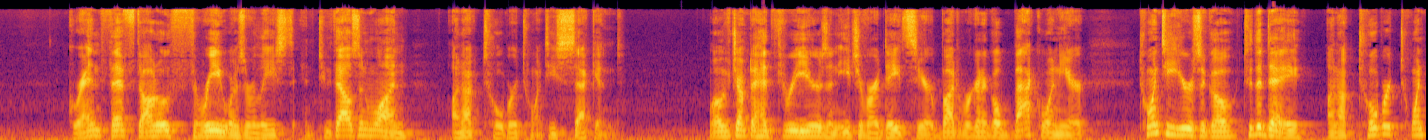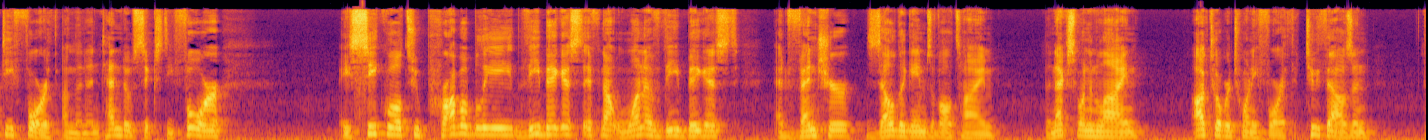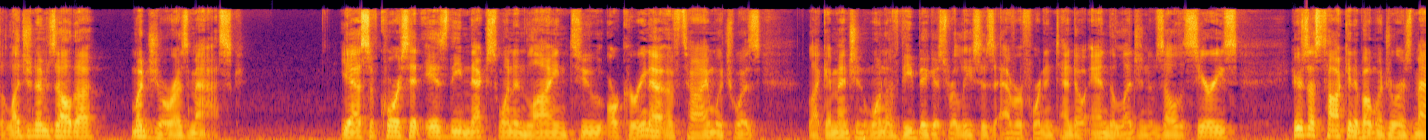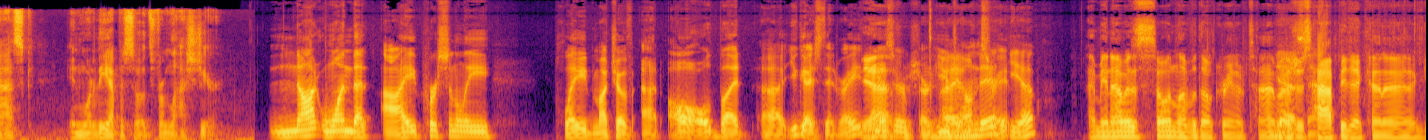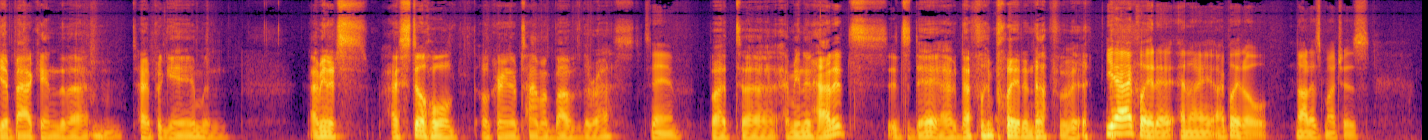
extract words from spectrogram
Grand Theft Auto 3, was released in 2001 on October 22nd. Well, we've jumped ahead three years in each of our dates here, but we're going to go back one year, 20 years ago to the day, on October 24th on the Nintendo 64, a sequel to probably the biggest, if not one of the biggest, adventure Zelda games of all time. The next one in line, October 24th, 2000, The Legend of Zelda Majora's Mask. Yes, of course, it is the next one in line to Ocarina of Time, which was like I mentioned, one of the biggest releases ever for Nintendo and the Legend of Zelda series. Here's us talking about Majora's Mask in one of the episodes from last year. Not one that I personally played much of at all, but uh, you guys did, right? Yeah, you guys are, for sure. are huge I on this, it. right? Yep. I mean, I was so in love with Ocarina of Time. I was just same. happy to kind of get back into that Mm-hmm. type of game. And I mean, it's I still hold Ocarina of Time above the rest. Same. But uh, I mean, it had its its day. I've definitely played enough of it. Yeah, I played it, and I, I played it not as much as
